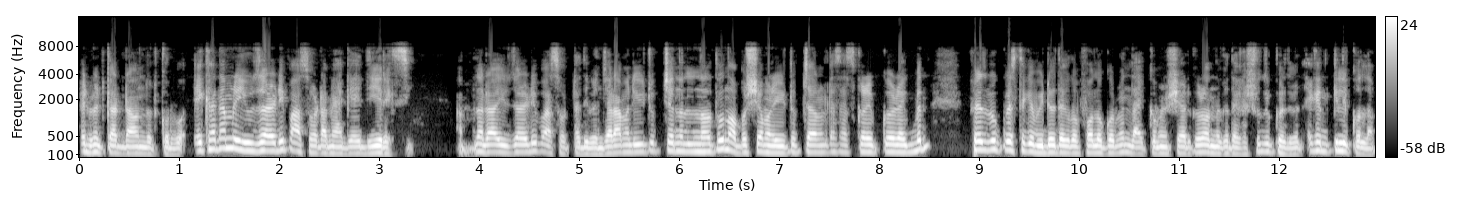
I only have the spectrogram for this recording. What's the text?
এডমিট কার্ড ডাউনলোড করব। এখানে আমরা ইউজার আইডি পাসওয়ার্ড আমি আগে দিয়ে রেখেছি। আপনারা ইউজার আইডি পাসওয়ার্ডটা দিবেন। যারা আমার ইউটিউব চ্যানেল নতুন, অবশ্যই আমার ইউটিউব চ্যানেলটা সাবস্ক্রাইব করে রাখবেন। ফেসবুক পেজ থেকে ভিডিও দেখলে ফলো করবেন লাইক কমেন্ট শেয়ার করে অন্যকে দেখার সুযোগ করে দেবেন। এখানে ক্লিক করলাম।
